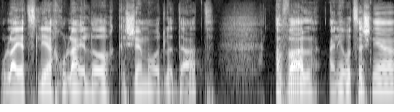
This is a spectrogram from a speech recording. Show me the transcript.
אולי יצליח, אולי לא, קשה מאוד לדעת. אבל אני רוצה שנייה,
